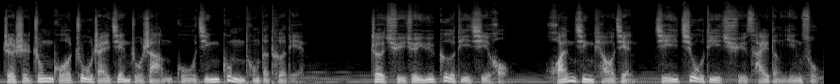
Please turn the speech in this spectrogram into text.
这是中国住宅建筑上古今共同的特点，这取决于各地气候、环境条件及就地取材等因素，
